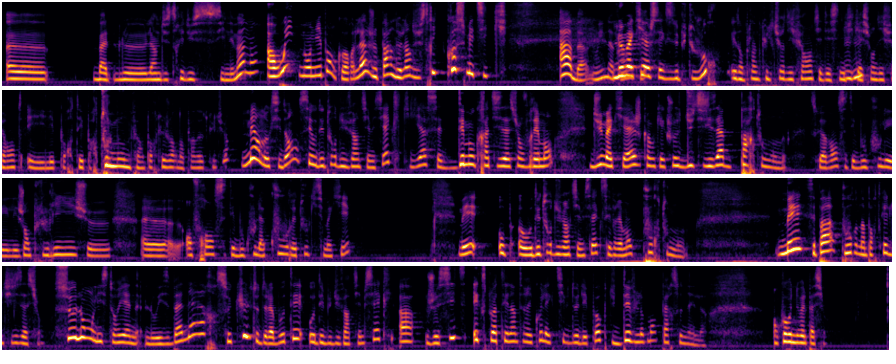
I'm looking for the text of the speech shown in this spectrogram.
Euh, bah, l'industrie du cinéma, non? Ah oui, mais on n'y est pas encore. Là, je parle de l'industrie cosmétique. Ah bah oui. Le maquillage, ça existe depuis toujours, et dans plein de cultures différentes, il y a des significations Mhm. différentes, et il est porté par tout le monde, peu importe le genre, dans plein d'autres cultures. Mais en Occident, c'est au détour du XXe siècle qu'il y a cette démocratisation vraiment du maquillage comme quelque chose d'utilisable par tout le monde. Parce qu'avant, c'était beaucoup les, les gens plus riches, euh, euh, en France, c'était beaucoup la cour et tout qui se maquillait. Mais au, détour du XXe siècle, c'est vraiment pour tout le monde. Mais c'est pas pour n'importe quelle utilisation. Selon l'historienne Loïse Banner, ce culte de la beauté au début du XXe siècle a, je cite, exploité l'intérêt collectif de l'époque du développement personnel. Encore une nouvelle passion.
